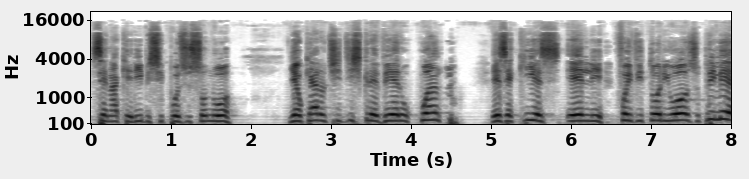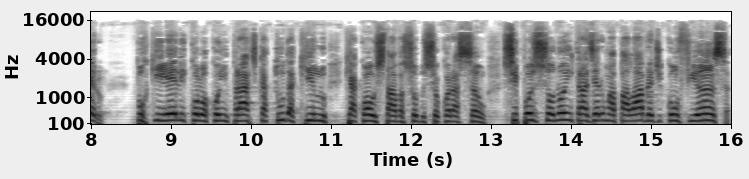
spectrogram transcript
Senaqueribe se posicionou. E eu quero te descrever o quanto Ezequias, ele foi vitorioso. Primeiro, porque ele colocou em prática tudo aquilo que a qual estava sobre o seu coração. Se posicionou em trazer uma palavra de confiança,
